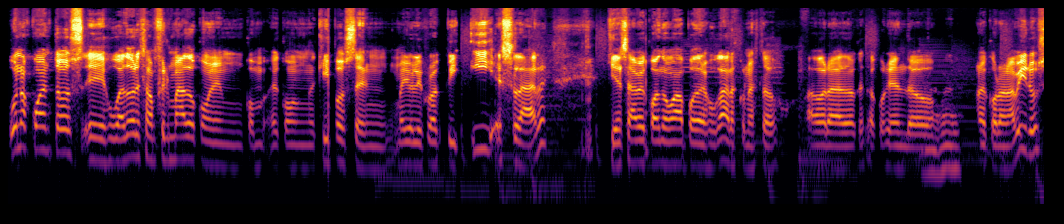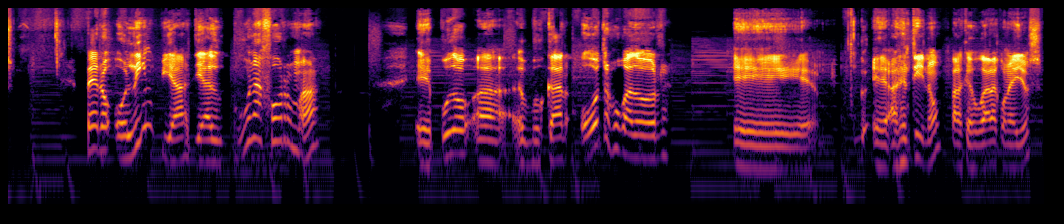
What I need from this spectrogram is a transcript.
unos cuantos eh, jugadores han firmado con, con, equipos en Major League Rugby y SLAR. Quién sabe cuándo van a poder jugar con esto ahora lo que está ocurriendo con el coronavirus pero Olimpia de alguna forma eh, pudo ah, buscar otro jugador eh, eh, argentino para que jugara con ellos.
